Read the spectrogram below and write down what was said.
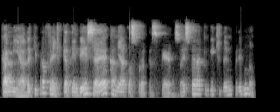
caminhar daqui para frente, porque a tendência é caminhar com as próprias pernas, não é esperar que alguém te dê um emprego, não.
